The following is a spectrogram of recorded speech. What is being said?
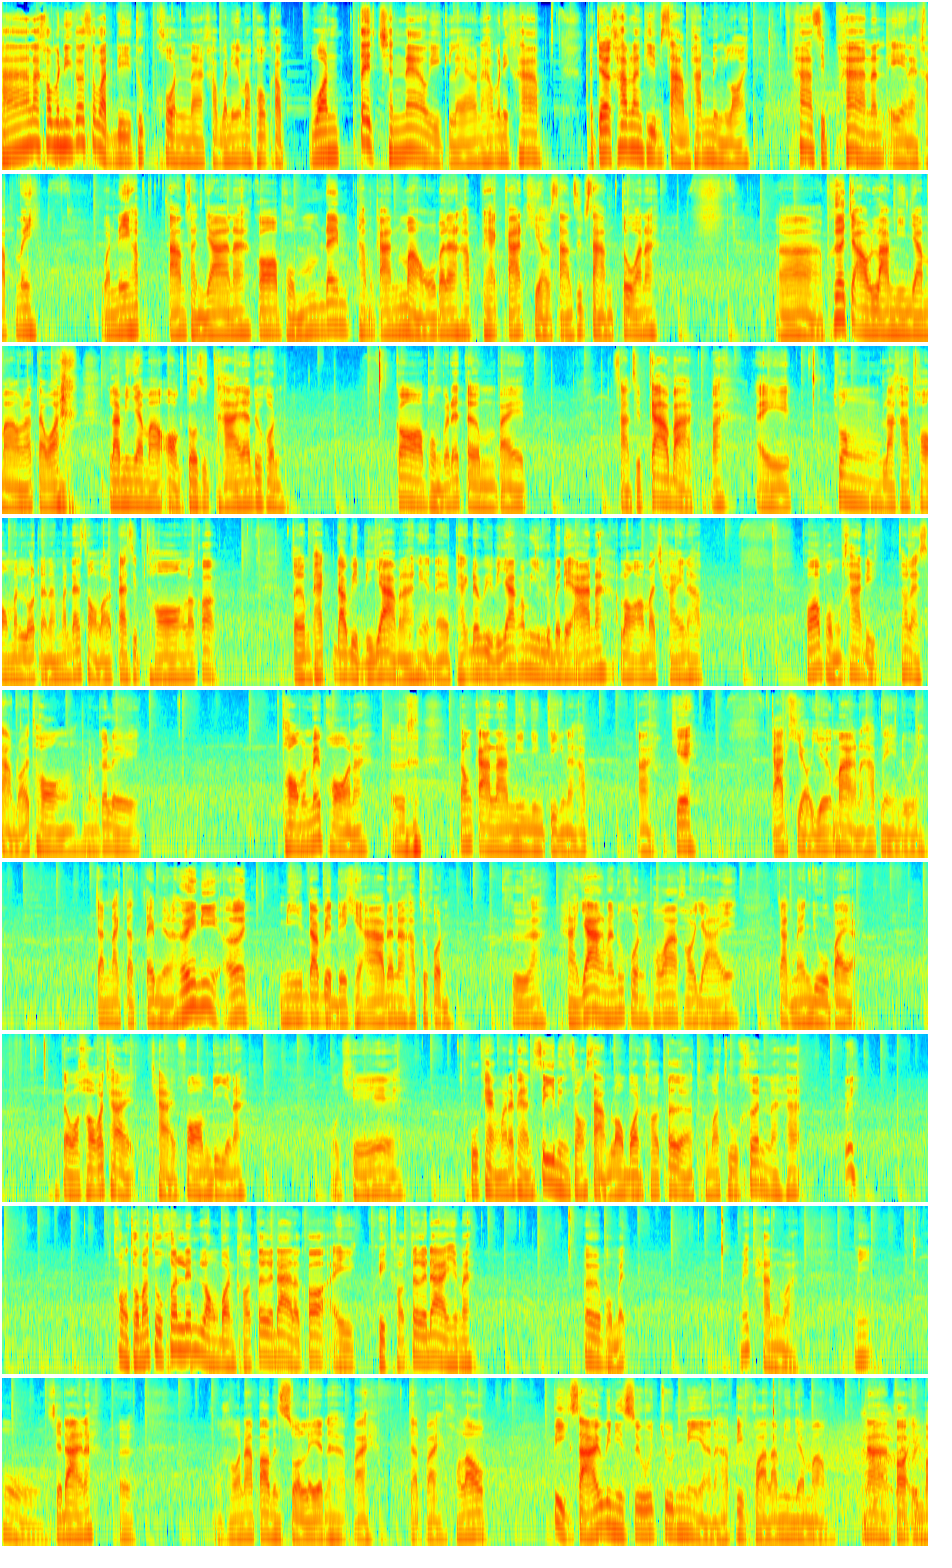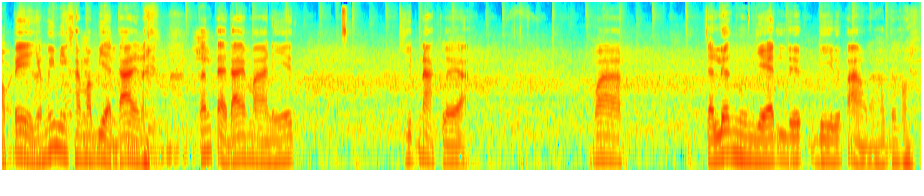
อ่าแล้วครับวันนี้ก็สวัสดีทุกคนนะครับ วันนี้มาพบกับ Wanted Channel อีกแล้วนะครับ วันนี้ครับมาเจอข้ามลังทีม 3,155 นั่นเองนะครับนี่วันนี้ครับตามสัญญานะ ก็ผมได้ทำการเหมาไปแล้วครับแพ็กการ์ดเขียว 33 ตัวนะอ่าเพื่อจะเอาลามินยามานะ แต่ว่า ลามินยามาออกตัวสุดท้ายแล้วทุกคน ก็ผมก็ได้เติมไป 39 บาทปะไอ ช่วงราคาทองมันลดอะนะ มันได้ 280 ทอง แล้วก็เติมแพ็คดาวิดวิยามานะเนี่ยในแพ็คดาวิดวิยาก็มีลูเบเดอาร์นะ ลองเอามาใช้นะครับ เพราะว่าผมขาดอีกเท่าไหร่ 300 ทองมันก็เลย ทองมันไม่พอนะ เออ ต้องการรามีนจริง ๆ นะครับ อะโอเค การ์ดเขียวเยอะมากนะครับนี่ดูนี่จัดหนักจัดเต็มอยู่นะ เฮ้ยนี่เออ มีดาวิดเดคอาร์ด้วยนะครับ ทุกคน คือหายากนะทุกคน เพราะว่าเขาย้ายจากแมนยูไปอะ แต่ว่าเขาก็ฉายฉายฟอร์มดีนะ โอเค คู่แข่งมาได้แผน 4 1 2 3 ลองบอลเคาน์เตอร์โทมัสทูเคิลนะฮะเฮ้ยของโทมัสทูเคิลเล่นลองบอลเคาน์เตอร์ได้แล้วก็ไอ้ควิกเคาน์เตอร์ได้ใช่ไหมเออ ผมไม่ ไม่ทันว่ะ ไม่ โอ้เสียดายนะ เออ ของเขาหน้าเป้าเป็นส่วนเลสนะครับไป จัดไปของเราปีกซ้ายวินิซิลจูเนียนะครับ ปีกขวาลามินยาเมา หน้าก็เอ็มบัปเป้ยังไม่มีใครมาเบียดได้นะ ตั้งแต่ได้มานี้คิดหนักเลยอะว่าจะเลือกนูนเยสหรือดีหรือเปล่านะครับทุกคน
